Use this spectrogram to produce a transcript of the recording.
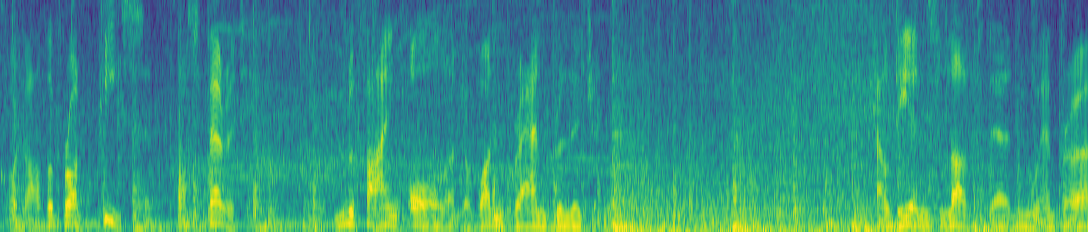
Kordava brought peace and prosperity, unifying all under one grand religion. Chaldeans loved their new emperor,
